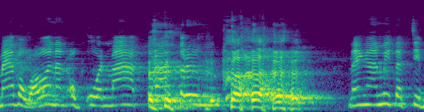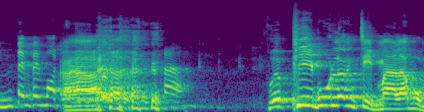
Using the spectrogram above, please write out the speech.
แม่บอกว่าวันนั้นอบอวลมากตราตรึง ในงานมีแต่จิ๋มเต็มไปหมดเลยอ่า ค่ะ เพื่อพี่พูดเรื่องจิบมาแล้วผม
